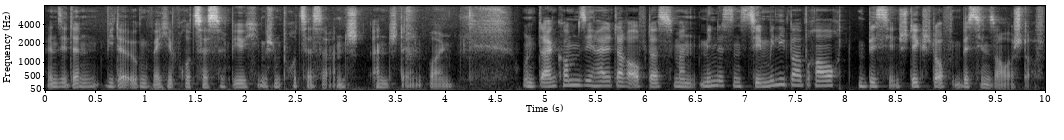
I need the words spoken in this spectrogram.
wenn sie dann wieder irgendwelche Prozesse, biochemischen Prozesse anstellen wollen. Und dann kommen sie halt darauf, dass man mindestens 10 Millibar braucht, ein bisschen Stickstoff, ein bisschen Sauerstoff.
